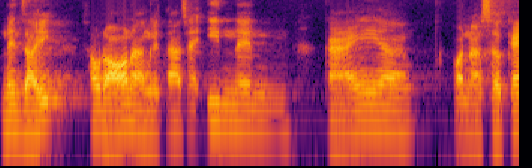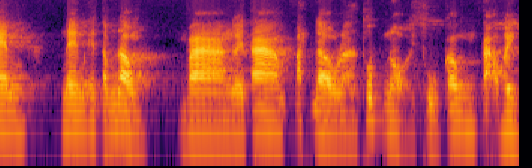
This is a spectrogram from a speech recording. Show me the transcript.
lên giấy, sau đó là người ta sẽ in lên cái ờ, gọi là scan lên cái tấm đồng và người ta bắt đầu là thúc nổi thủ công tạo hình.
